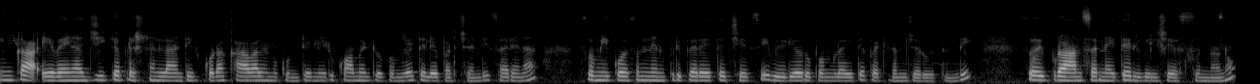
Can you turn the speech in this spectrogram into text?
ఇంకా ఏవైనా జీకే ప్రశ్నలు లాంటివి కూడా కావాలనుకుంటే మీరు కామెంట్ రూపంలో తెలియపరచండి సరేనా? సో మీకోసం నేను ప్రిపేర్ అయితే చేసి వీడియో రూపంలో అయితే పెట్టడం జరుగుతుంది. సో ఇప్పుడు ఆన్సర్ని అయితే రివీల్ చేస్తున్నాను.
